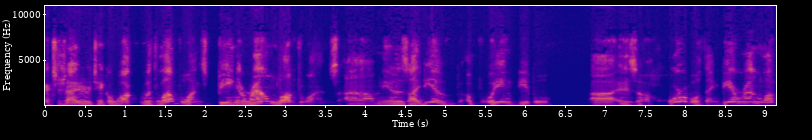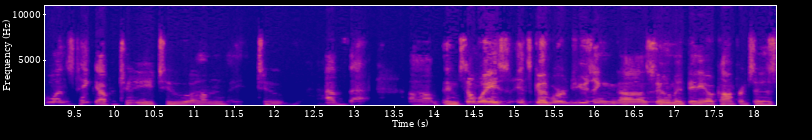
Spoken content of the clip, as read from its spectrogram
exercise, or take a walk with loved ones, being around loved ones. Um, you know, this idea of avoiding people uh, is a horrible thing. Be around loved ones. Take the opportunity to um, to have that. Um, in some ways, it's good. We're using uh, Zoom and video conferences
